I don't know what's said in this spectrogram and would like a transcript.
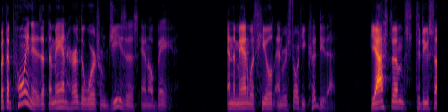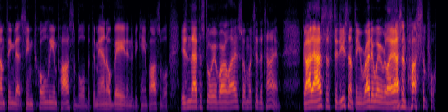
But the point is that the man heard the word from Jesus and obeyed. And the man was healed and restored. He could do that. He asked him to do something that seemed totally impossible, but the man obeyed and it became possible. Isn't that the story of our lives so much of the time? God asks us to do something, right away we're like, that's impossible.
